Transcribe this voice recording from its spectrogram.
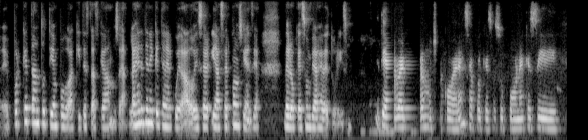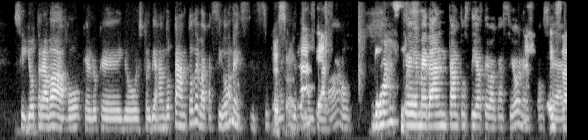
eh, por qué tanto tiempo aquí te estás quedando, o sea, la gente tiene que tener cuidado y, ser, y hacer conciencia de lo que es un viaje de turismo. Y tiene que con mucha coherencia, porque se supone que si si yo trabajo, que es lo que yo estoy viajando tanto de vacaciones. Exacto. Gracias. Que me dan tantos días de vacaciones. O, sea,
